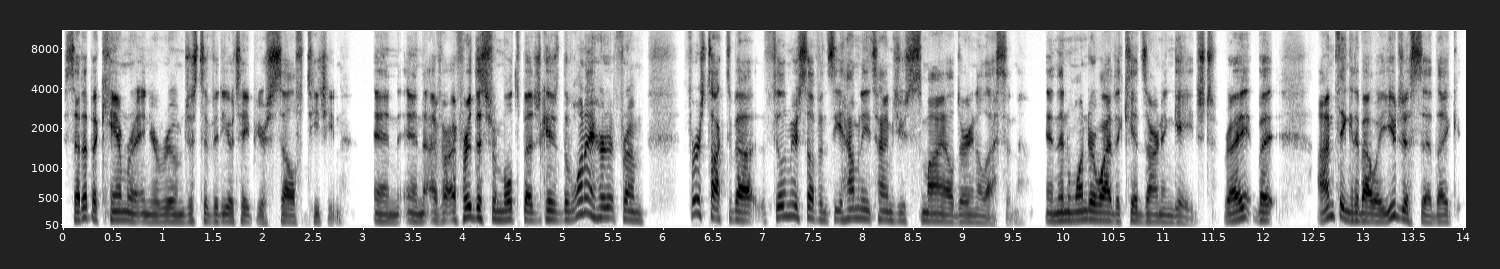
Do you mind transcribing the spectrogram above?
set up a camera in your room just to videotape yourself teaching and and I've, I've heard this from multiple educators. The one i heard it from first talked about film yourself and see how many times you smile during a lesson and then wonder why the kids aren't engaged right? But i'm thinking about what you just said like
